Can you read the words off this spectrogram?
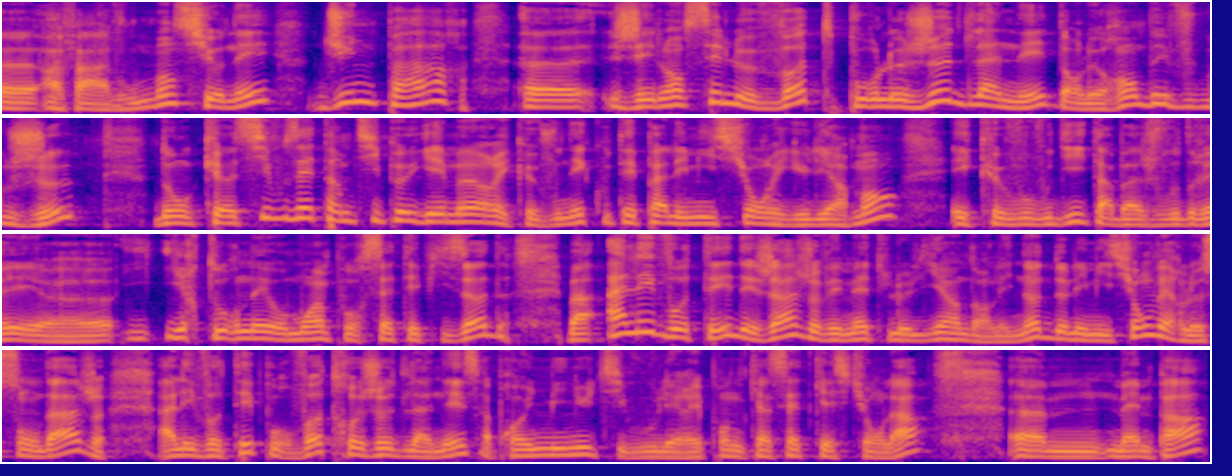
euh, enfin à vous mentionner. D'une part, euh, j'ai lancé le vote pour le jeu de l'année dans le rendez-vous jeu. Donc, si vous êtes un petit peu gamer et que vous n'écoutez pas l'émission régulièrement et que vous vous dites ah bah je voudrais y retourner au moins pour cet épisode, bah allez voter déjà. Je vais mettre le lien dans les notes de l'émission vers le sondage. Allez voter pour votre jeu de l'année. Ça prend une minute si vous voulez répondre qu'à cette question-là, euh, même pas.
